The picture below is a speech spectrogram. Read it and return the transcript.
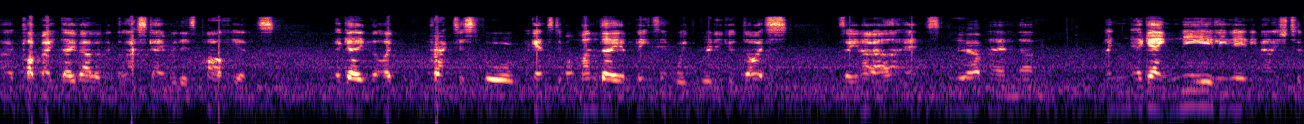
uh, clubmate Dave Allen in the last game with his Parthians, a game that I practiced for against him on Monday and beat him with really good dice. So you know how that ends. Yeah. And um, and again, nearly, nearly managed to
